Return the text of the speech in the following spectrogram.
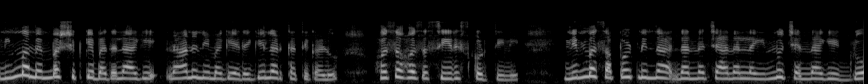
ನಿಮ್ಮ ಮೆಂಬರ್ಶಿಪ್ಗೆ ಬದಲಾಗಿ ನಾನು ನಿಮಗೆ ರೆಗ್ಯುಲರ್ ಕತೆಗಳು, ಹೊಸ ಹೊಸ ಸೀರೀಸ್ ಕೊಡ್ತೀನಿ. ನಿಮ್ಮ ಸಪೋರ್ಟ್ನಿಂದ ನನ್ನ ಚಾನಲ್ನ ಇನ್ನೂ ಚೆನ್ನಾಗಿ ಗ್ರೋ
